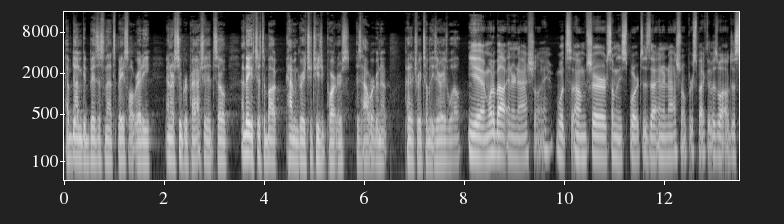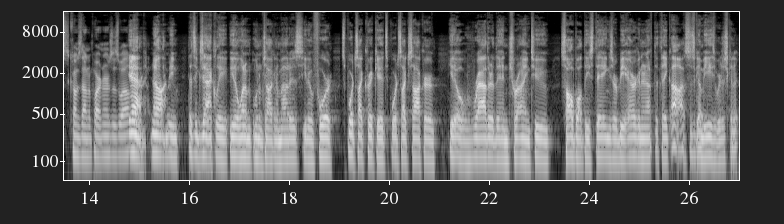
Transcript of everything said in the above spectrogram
have done good business in that space already, and are super passionate. So I think it's just about having great strategic partners is how we're going to penetrate some of these areas well. Yeah, and what about internationally? What's I'm sure some of these sports is that international perspective as well. It just comes down to partners as well. Yeah, no, I mean that's exactly you know what I'm what I'm talking about is you know for sports like cricket, sports like soccer you know, rather than trying to solve all these things or be arrogant enough to think, oh, this is going to be easy. We're just going to,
